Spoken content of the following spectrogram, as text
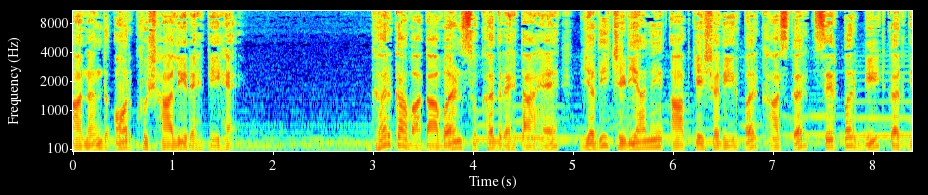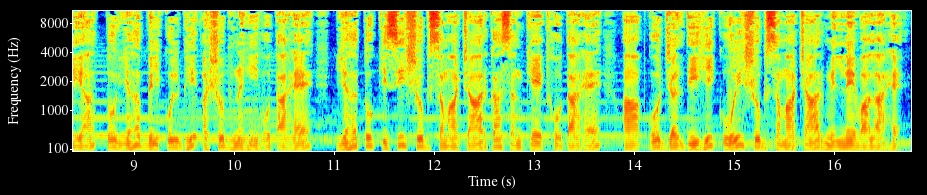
आनंद और खुशहाली रहती है। घर का वातावरण सुखद रहता है, यदि चिड़िया ने आपके शरीर पर खासकर सिर पर बीट कर दिया तो यह बिल्कुल भी अशुभ नहीं होता है, यह तो किसी शुभ समाचार का संकेत होता है, आपको जल्दी ही कोई शुभ समाचार मिलने वाला है।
